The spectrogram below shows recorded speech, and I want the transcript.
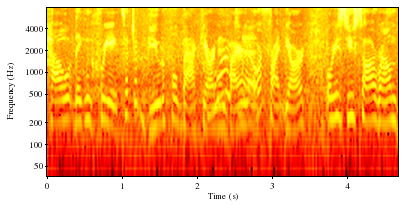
how they can create such a beautiful backyard environment or front yard, or as you saw around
